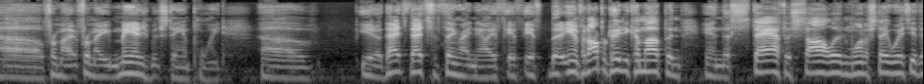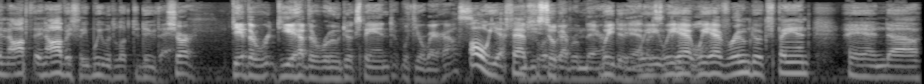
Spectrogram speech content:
uh, from a from a management standpoint. Uh, you know that's that's the thing right now. If if, if but if an opportunity come up and, and the staff is solid and want to stay with you, then op- then obviously we would look to do that. sure. Do you have the do you have the room to expand with your warehouse? Oh yes, absolutely. You still got room there? We do. Yeah, we we have we have room to expand, and uh,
